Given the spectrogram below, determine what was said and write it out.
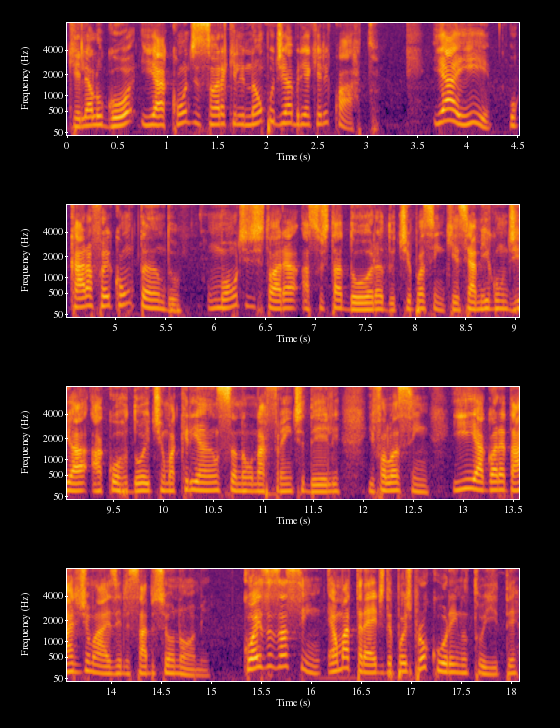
que ele alugou e a condição era que ele não podia abrir aquele quarto. E aí o cara foi contando um monte de história assustadora, do tipo assim, que esse amigo um dia acordou e tinha uma criança no, na frente dele e falou assim: e agora é tarde demais, ele sabe o seu nome. Coisas assim. É uma thread, depois procurem no Twitter.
